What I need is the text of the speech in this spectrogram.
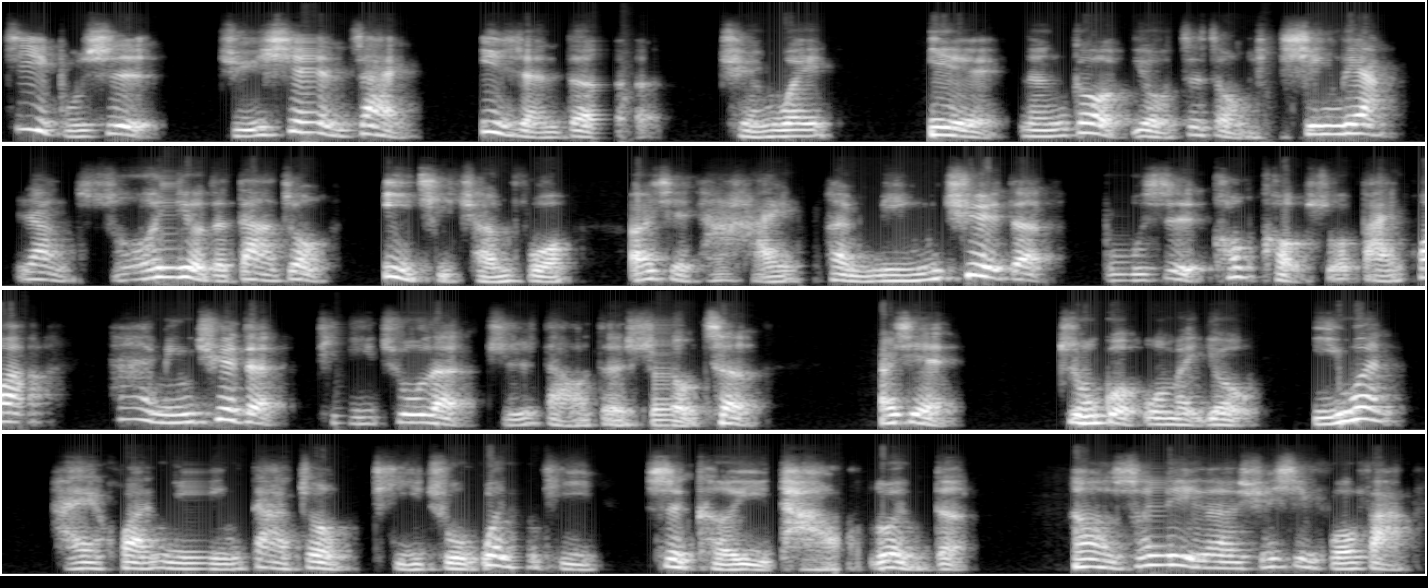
既不是局限在一人的权威。也能够有这种心量，让所有的大众一起成佛，而且他还很明确的，不是空口说白话，他还明确的提出了指导的手册，而且如果我们有疑问，还欢迎大众提出问题，是可以讨论的。啊，所以呢，学习佛法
